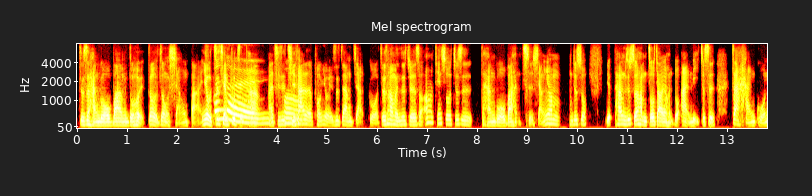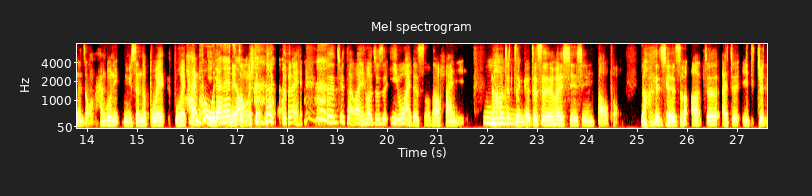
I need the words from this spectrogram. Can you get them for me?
就是韩国欧巴们都会都有这种想法，因为我之前不止他啊，其实其他的朋友也是这样讲过，哦、就是他们就觉得说，哦，听说就是韩国欧巴很吃香，因为他们就说有，他们就说他们周遭有很多案例，就是在韩国那种韩国女女生都不会不会看你一眼的那种，对，但是去台湾以后就是意外的受到欢迎，嗯、然后就整个就是会信心爆棚，然后就觉得说，哦，就是哎，就一直觉得。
